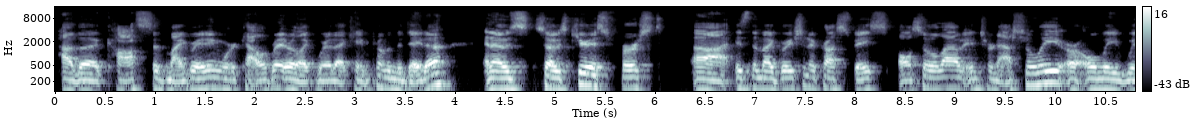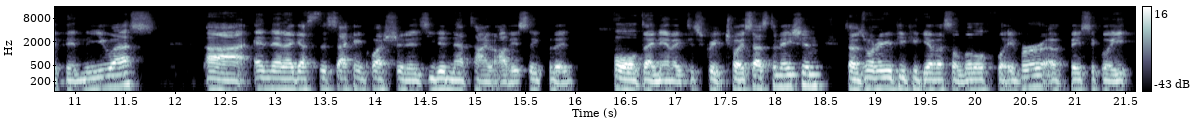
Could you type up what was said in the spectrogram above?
how the costs of migrating were calibrated or like where that came from in the data. And I was, so I was curious first, uh, is the migration across space also allowed internationally or only within the US? Uh, and then I guess the second question is you didn't have time, obviously, for the full dynamic discrete choice estimation. So I was wondering if you could give us a little flavor of basically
